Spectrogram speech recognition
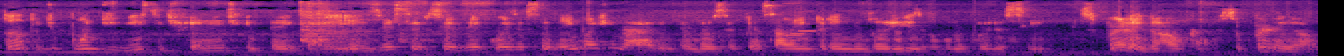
tanto de ponto de vista diferente que tem, cara. E às vezes você- vê coisas que você nem imaginava, entendeu? Você pensava em empreendedorismo, alguma coisa assim. Super legal, cara. Super legal.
